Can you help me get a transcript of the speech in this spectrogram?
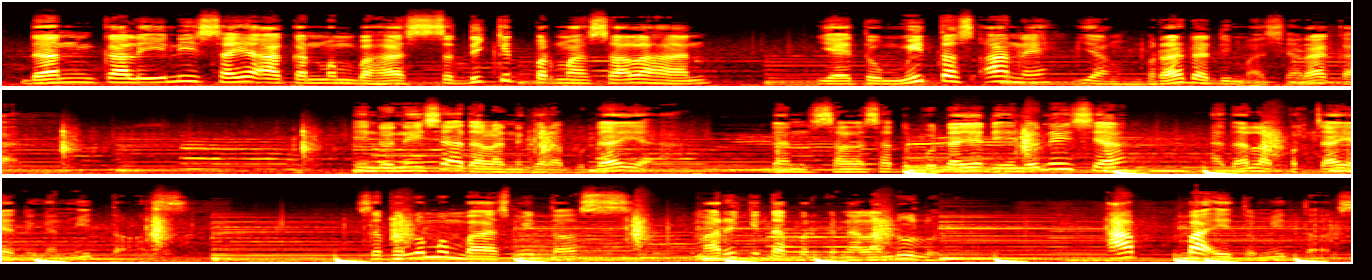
Dan kali ini saya akan membahas sedikit permasalahan yaitu mitos aneh yang berada di masyarakat. Indonesia adalah negara budaya dan salah satu budaya di Indonesia adalah percaya dengan mitos. Sebelum membahas mitos, mari kita berkenalan dulu. Apa itu mitos?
